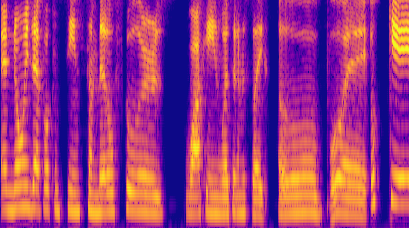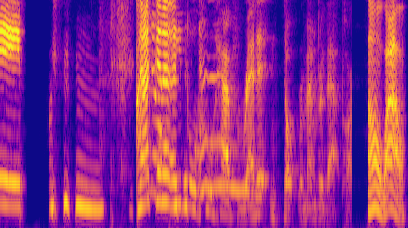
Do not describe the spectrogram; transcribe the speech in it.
and knowing that book and seeing some middle schoolers walking with it, I'm just like, oh boy, okay. Not I know gonna. it's like, people who have read it and don't remember that part. Oh wow.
